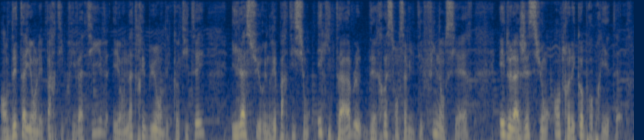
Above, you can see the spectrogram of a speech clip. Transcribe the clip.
En détaillant les parties privatives et en attribuant des quotités, il assure une répartition équitable des responsabilités financières et de la gestion entre les copropriétaires.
